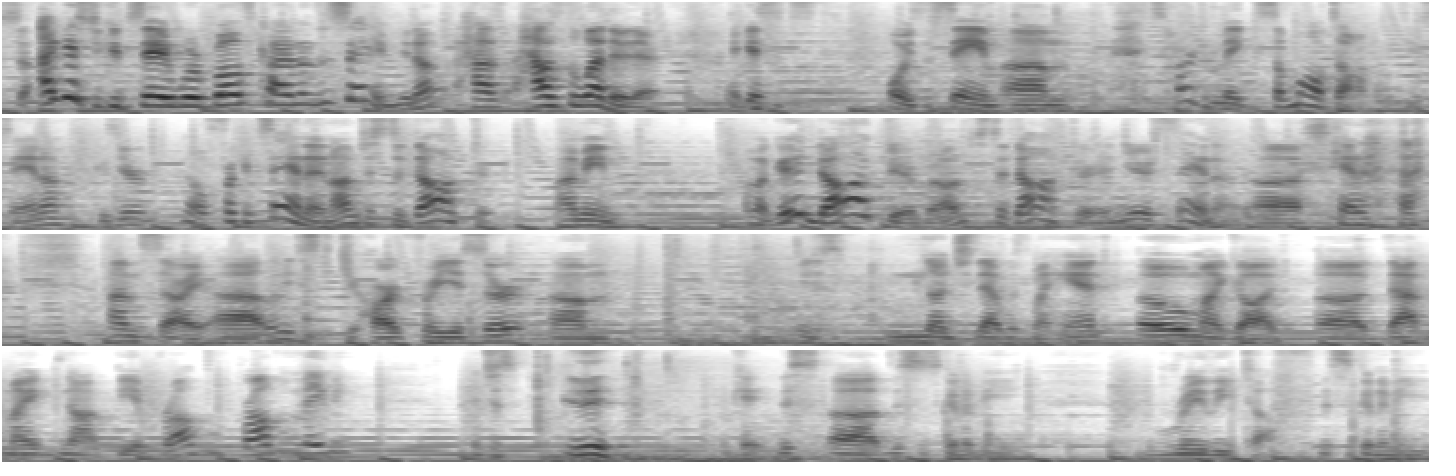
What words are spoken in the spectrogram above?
So I guess you could say we're both kind of the same, you know? How's, how's the weather there? I guess it's always the same. Um, it's hard to make small talk with you, Santa, because you're, you know, freaking Santa, and I'm just a doctor. I mean, I'm a good doctor, but I'm just a doctor, and you're Santa. Uh, Santa, I'm sorry. Uh, let me just get your heart for you, sir. Um, let me just nudge that with my hand. Oh my god. Uh, that might not be a problem. Problem, maybe? It just, ugh. Okay, this, uh, this is gonna be really tough. This is gonna be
